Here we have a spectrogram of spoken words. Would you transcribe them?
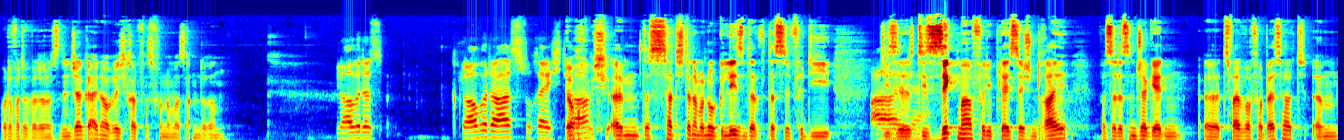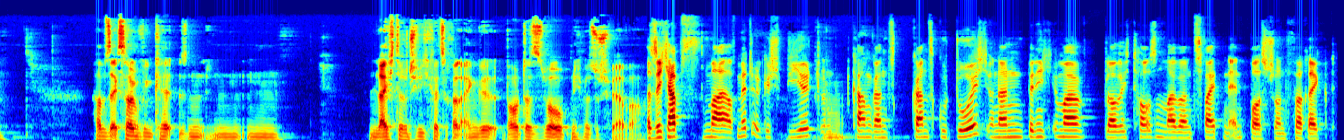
Oder warte, war das Ninja Gaiden oder rede ich gerade was von was anderem? Ich glaube, das, glaube, da hast du recht, Doch, ja. ich, ähm, das hatte ich dann aber nur gelesen, dass, sie für die, Ah, diese, ja. diese Sigma für die PlayStation 3, was ja das Ninja Gaiden äh, 2 war verbessert, ähm, haben sie extra irgendwie einen, einen, einen, einen leichteren Schwierigkeitsgrad eingebaut, dass es überhaupt nicht mehr so schwer war. Also ich hab's mal auf Metal gespielt und kam ganz, ganz gut durch und dann bin ich immer, glaube ich, tausendmal beim zweiten Endboss schon verreckt.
